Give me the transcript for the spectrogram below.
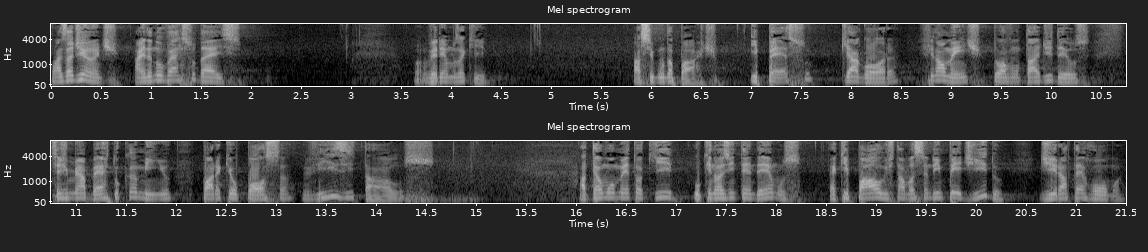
Mais adiante, ainda no verso 10. Veremos aqui. A segunda parte. E peço que agora, finalmente, pela vontade de Deus, seja me aberto o caminho para que eu possa visitá-los. Até o momento aqui, o que nós entendemos é que Paulo estava sendo impedido de ir até Roma,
